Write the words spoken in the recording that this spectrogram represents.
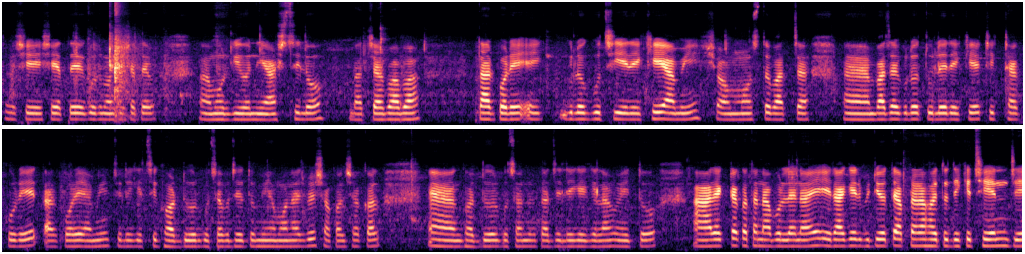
তো সে সাথে গরু মাংসের সাথে মুরগিও নিয়ে আসছিল, বাচ্চার বাবা। তারপরে এইগুলো গুছিয়ে রেখে আমি সমস্ত বাচ্চা বাজারগুলো তুলে রেখে ঠিকঠাক করে তারপরে আমি চলে গেছি ঘর দুয়ার গোছাবো। যেহেতু মেহমান আসবে, সকাল সকাল ঘর দুয়ার গোছানোর কাজে লেগে গেলাম এই তো। আর একটা কথা না বললে নয়, এর আগের ভিডিওতে আপনারা হয়তো দেখেছেন যে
